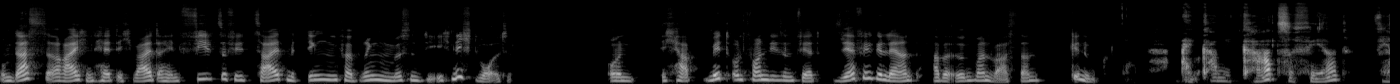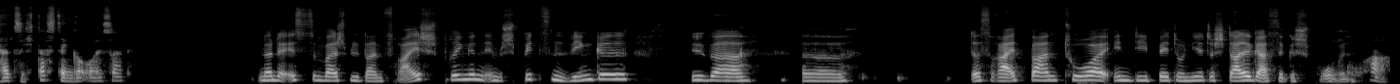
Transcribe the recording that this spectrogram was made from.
Um das zu erreichen, hätte ich weiterhin viel zu viel Zeit mit Dingen verbringen müssen, die ich nicht wollte. Und ich habe mit und von diesem Pferd sehr viel gelernt, aber irgendwann war es dann genug. ein Kamikaze-Pferd? Wie hat sich das denn geäußert? Na, der ist zum Beispiel beim Freispringen im spitzen Winkel über äh, das Reitbahntor in die betonierte Stallgasse gesprungen. Oha.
